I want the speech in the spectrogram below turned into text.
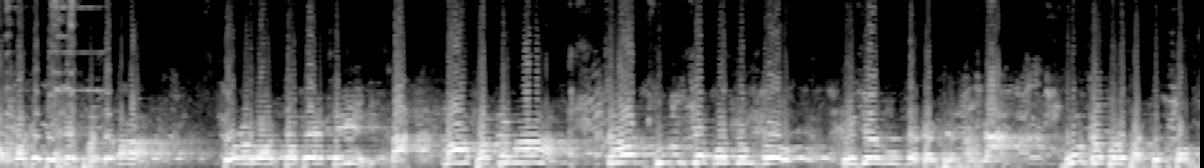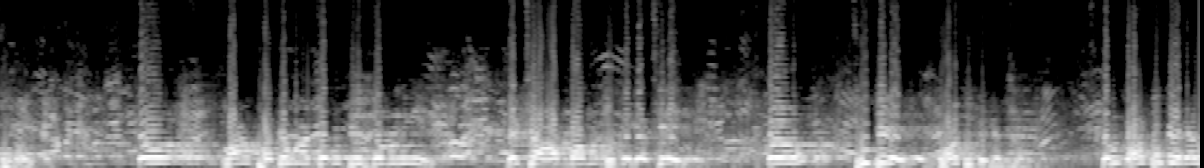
আব্বাকে দেখে ফাতেমা বড় লজ্জা পেয়েছেন মা ফাতেমা চাঁদ সুরক্ষে পর্যন্ত নিজের রূপ দেখাইতেন না। বোরখা পরে থাকতেন সব সময়। তো মা ফাতেমা জগতের জননী দেখছে আব্বা আমার ঢুকে গেছে। তো ছুটে ঘর ঢুকে গেছে। যখন ঘর ঢুকে গেল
